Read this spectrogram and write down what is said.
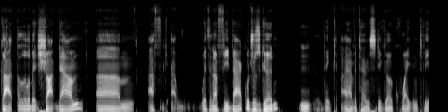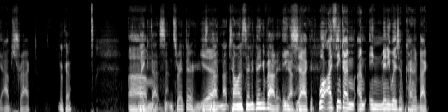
got a little bit shot down, um, af- with enough feedback, which was good. Mm. I think I have a tendency to go quite into the abstract. Okay. Um, like that sentence right there. You're yeah. not, not telling us anything about it. Yeah. Exactly. Well, I think I'm I'm in many ways I'm kind of back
